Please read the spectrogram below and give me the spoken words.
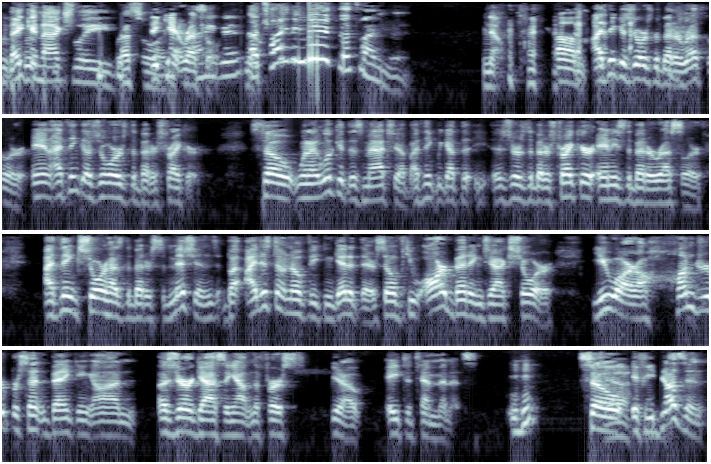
They can actually wrestle. They can't wrestle. tiny No. A tiny bit. That's tiny bit. No. Um, I think Azure's the better wrestler, and I think Azure's the better striker. So when I look at this matchup, I think we got the Azure's the better striker, and he's the better wrestler. I think Shore has the better submissions, but I just don't know if he can get it there. So if you are betting Jack Shore, you are a hundred percent banking on Azure gassing out in the first, you know, eight to ten minutes. Mhm. So Yeah. if he doesn't,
